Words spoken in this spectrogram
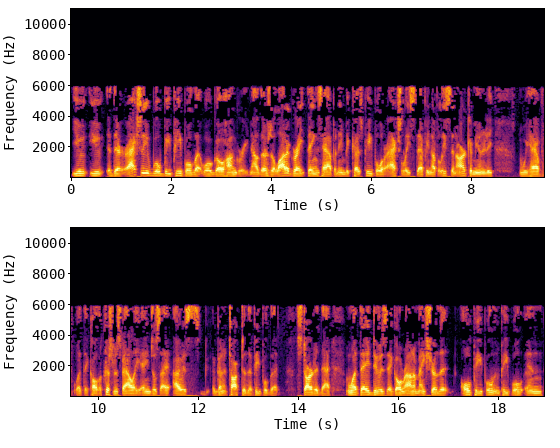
You, you, there actually will be people that will go hungry. Now there's a lot of great things happening because people are actually stepping up, at least in our community. We have what they call the Christmas Valley Angels. I, I was going to talk to the people that started that. And what they do is they go around and make sure that old people and people and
